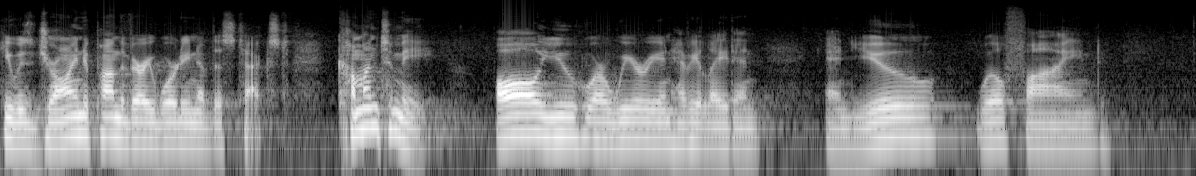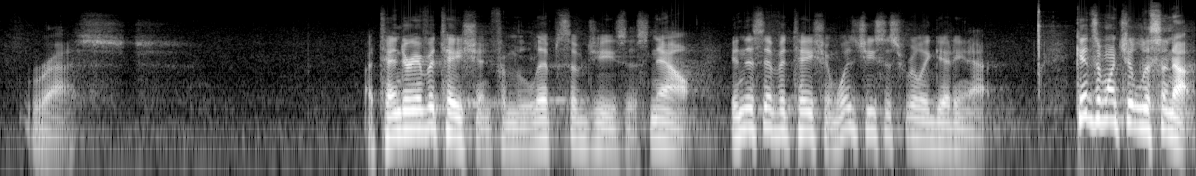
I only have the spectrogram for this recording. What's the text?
He was drawing upon the very wording of this text Come unto me, all you who are weary and heavy laden, and you will find rest. A tender invitation from the lips of Jesus. Now, in this invitation, what is Jesus really getting at? Kids, I want you to listen up.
